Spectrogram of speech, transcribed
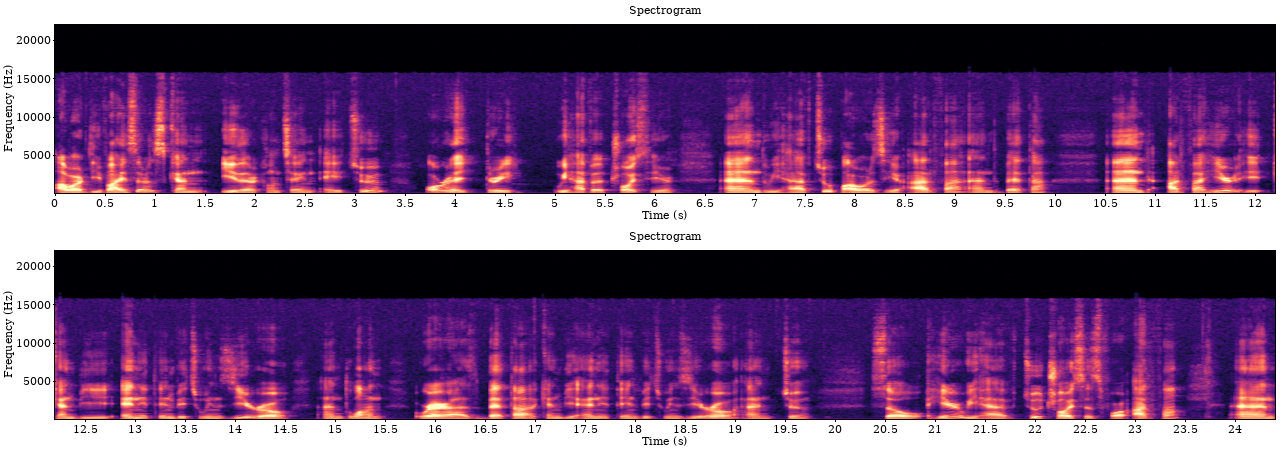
Our divisors can either contain a 2 or a 3 we have a choice here. And we have two powers here alpha and beta and alpha here it can be anything between 0 and 1 whereas beta can be anything between 0 and 2 so here we have two choices for alpha and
